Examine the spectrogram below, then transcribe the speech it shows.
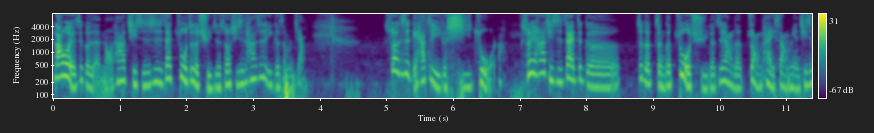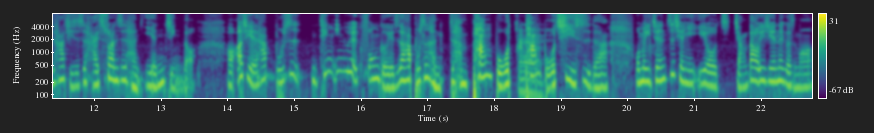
拉威尔这个人哦，他其实是在做这个曲子的时候，其实他是一个怎么讲，算是给他自己一个习作啦。所以他其实在这个这个整个作曲的这样的状态上面，其实他其实是还算是很严谨的哦，而且他不是你听音乐风格也知道，他不是很很磅礴磅礴气势的啊。我们以前之前也也有讲到一些那个什么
